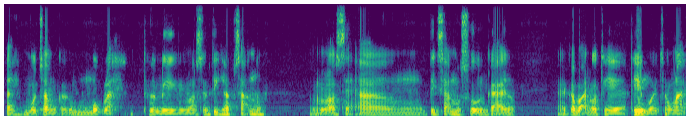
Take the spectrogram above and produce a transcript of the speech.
Đây một trong các mục này. Thường thì nó sẽ tích hợp sẵn rồi nó sẽ à, tích sẵn một số những cái rồi Đấy, các bạn có thể thêm ở trong này.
